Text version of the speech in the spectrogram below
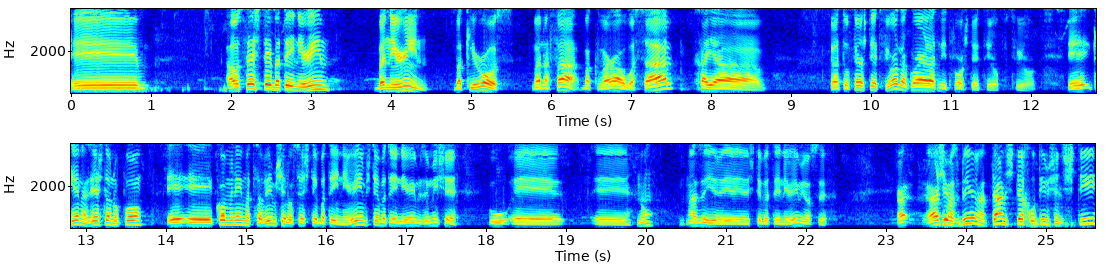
אה, העושה שתי בתי נירים, בנירין, בקירוס, בנפה, בקברה ובסל, חייב. והתופר שתי תפירות, הקורא ילת לתפור שתי תפירות. אה, כן, אז יש לנו פה אה, אה, כל מיני מצבים של עושה שתי בתי נירים. שתי בתי נירים זה מי שהוא, נו, מה זה שתי בתי נירים, יוסף? רש"י מסביר, נתן שתי חוטים של שתי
